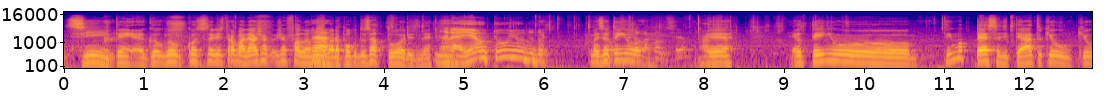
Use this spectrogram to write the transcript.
Sim, tem. Eu, eu gostaria de trabalhar, já, já falamos É. agora há pouco dos atores, né? Era eu, tu e o Dudu. Mas eu tenho. já tá acontecendo. É. Eu tenho. Tem uma peça de teatro que eu, que, eu,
